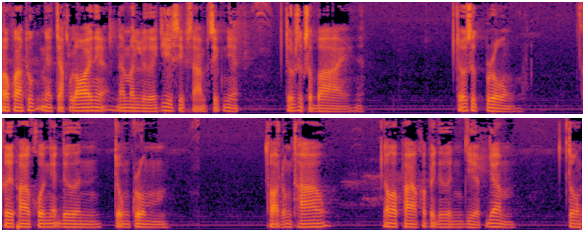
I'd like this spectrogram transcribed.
พอความทุกข์เนี่ยจากร้อยเนี่ยนะมันเหลือยี่สิบสามสิบเนี่ยจะรู้สึกสบายนะจะรู้สึกโปร่ง เคยพาคนเนี่ยเดินจงกรม ถอดรองเท้า แล้วก็พาเขาไปเดินเหยียบย่ำตรง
